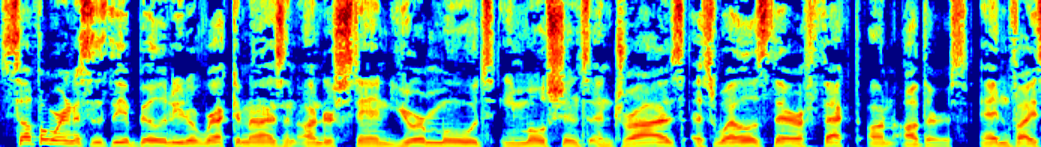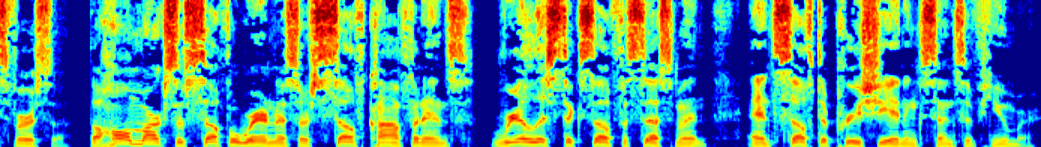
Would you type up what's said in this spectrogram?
Self awareness is the ability to recognize and understand your moods, emotions, and drives, as well as their effect on others, and vice versa. The hallmarks of self awareness are self confidence, realistic self assessment, and self depreciating sense of humor.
